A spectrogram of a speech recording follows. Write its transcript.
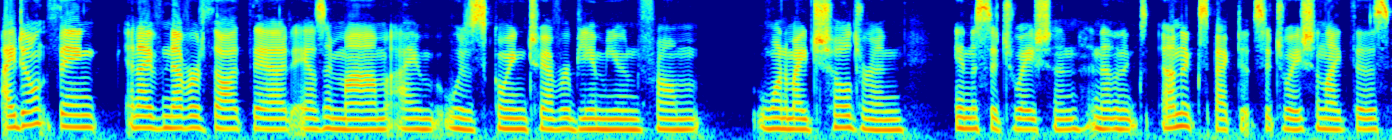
I don't think and I've never thought that as a mom I was going to ever be immune from one of my children in a situation an unexpected situation like this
